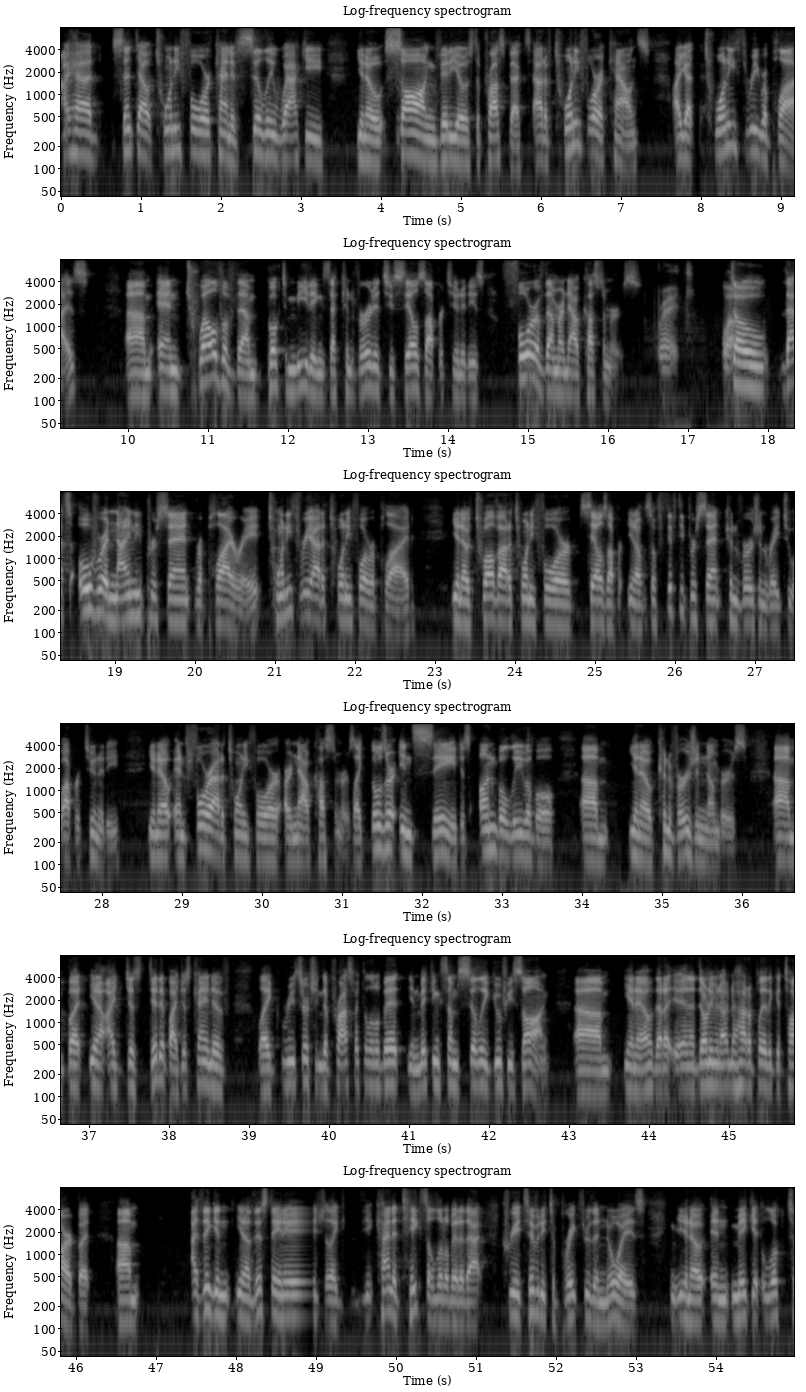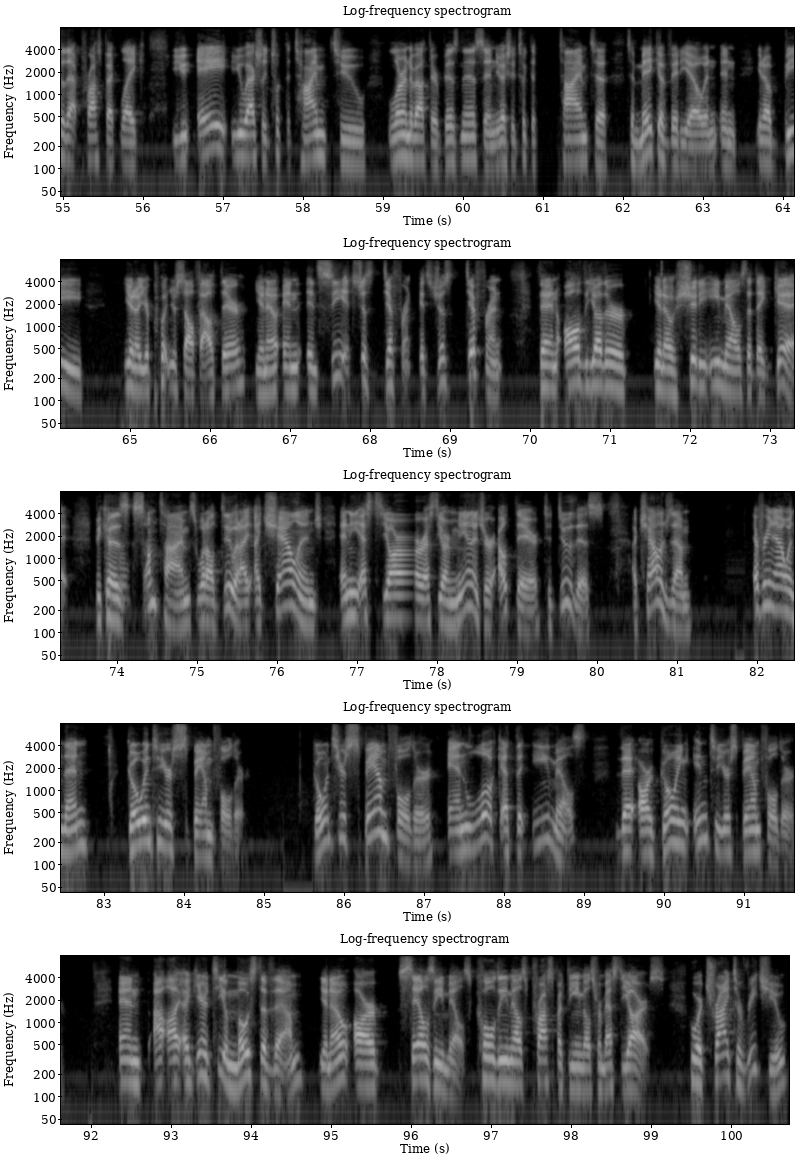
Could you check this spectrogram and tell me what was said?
i had sent out 24 kind of silly wacky you know, song videos to prospects. Out of 24 accounts, I got 23 replies, um, and 12 of them booked meetings that converted to sales opportunities. Four of them are now customers. Right. Wow. So that's over a 90% reply rate. 23 out of 24 replied. You know, 12 out of 24 sales up. You know, so 50% conversion rate to opportunity you know, and four out of 24 are now customers. Like those are insane, just unbelievable, um, you know, conversion numbers. Um, but, you know, I just did it by just kind of like researching the prospect a little bit and making some silly, goofy song, um, you know, that I, and I don't even know how to play the guitar, but um, I think in, you know, this day and age, like it kind of takes a little bit of that creativity to break through the noise, you know, and make it look to that prospect like you a you actually took the time to learn about their business and you actually took the time to to make a video and and you know b you know you're putting yourself out there you know and and see it's just different. It's just different than all the other you know shitty emails that they get. Because sometimes what i'll do and I, I, challenge any sdr or sdr manager out there to do this i challenge them every now and then go into your spam folder. Go into your spam folder and look at the emails that are going into your spam folder. And I, I guarantee you most of them you know are sales emails cold emails prospecting emails from sdrs who are trying to reach you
